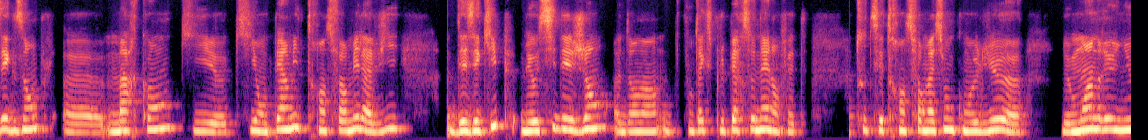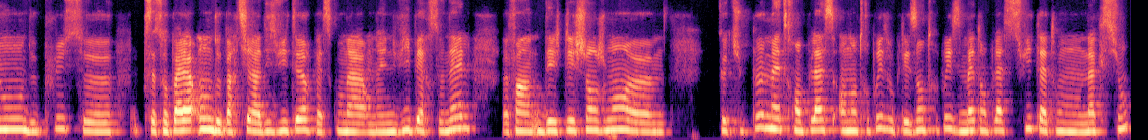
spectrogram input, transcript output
exemples euh, marquants qui, euh, qui ont permis de transformer la vie des équipes, mais aussi des gens dans un contexte plus personnel en fait? Toutes ces transformations qui ont eu lieu de moins de réunions, de plus, que ce soit pas la honte de partir à 18h parce qu'on a, une vie personnelle, enfin des, changements que tu peux mettre en place en entreprise ou que les entreprises mettent en place suite à ton action.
